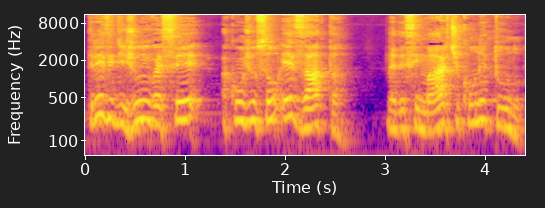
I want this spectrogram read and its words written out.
13 de junho vai ser a conjunção exata né, desse Marte com Netuno.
